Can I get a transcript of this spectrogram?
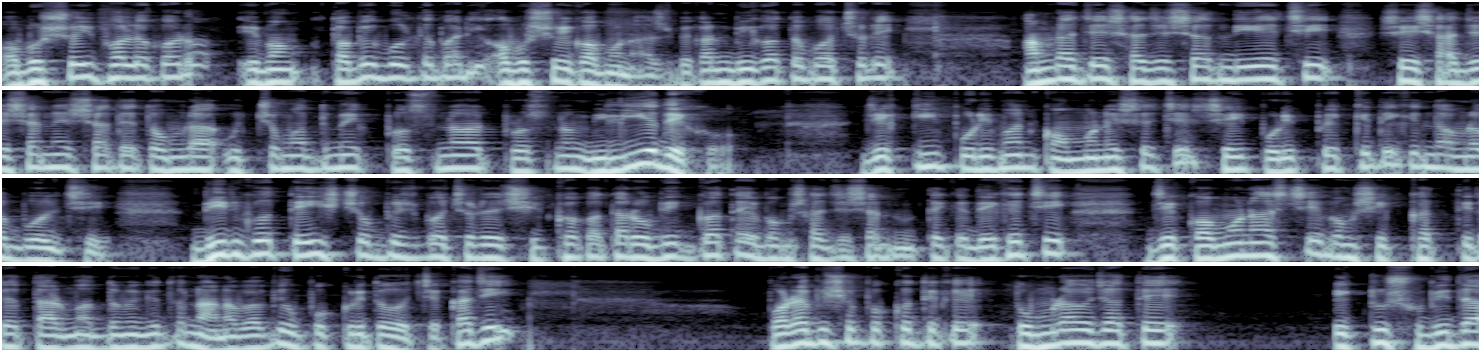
অবশ্যই ফলো করো এবং তবে বলতে পারি অবশ্যই কমন আসবে। কারণ বিগত বছরে আমরা যে সাজেশান দিয়েছি, সেই সাজেশানের সাথে তোমরা উচ্চ মাধ্যমিক প্রশ্ন প্রশ্ন মিলিয়ে দেখো যে কি পরিমাণ কমন এসেছে। সেই পরিপ্রেক্ষিতে কিন্তু আমরা বলছি, দীর্ঘ তেইশ চব্বিশ বছরের শিক্ষকতার অভিজ্ঞতা এবং সাজেশান থেকে দেখেছি যে কমন আসছে এবং শিক্ষার্থীরা তার মাধ্যমে কিন্তু নানাভাবে উপকৃত হচ্ছে। কাজেই পড়ার বিষয় পক্ষ থেকে তোমরাও যাতে একটু সুবিধা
